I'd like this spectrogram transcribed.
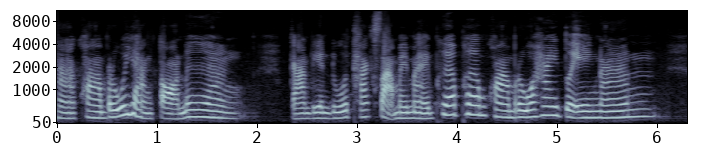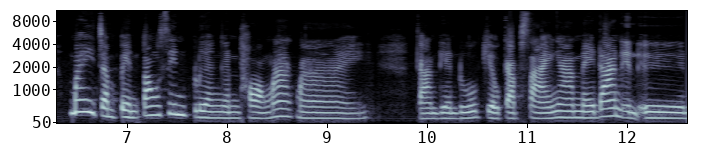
หาความรู้อย่างต่อเนื่อง การเรียนรู้ทักษะใหม่ ๆ เพื่อเพิ่มความรู้ให้ตัวเองนั้น ไม่จำเป็นต้องสิ้นเปลืองเงินทองมากมาย การเรียนรู้เกี่ยวกับสายงานในด้านอื่น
